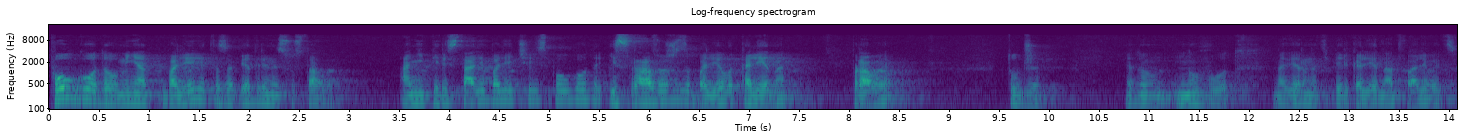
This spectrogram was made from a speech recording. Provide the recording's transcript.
Полгода у меня болели тазобедренные суставы. Они перестали болеть через полгода, и сразу же заболело колено правое. Тут же. Я думаю, ну вот, наверное, теперь колено отваливается.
